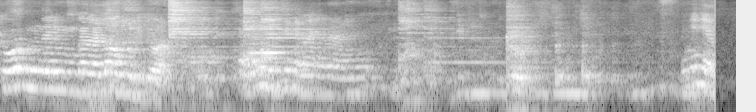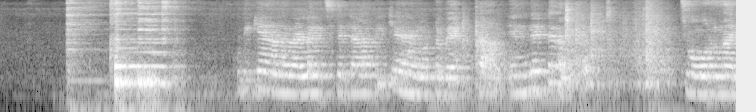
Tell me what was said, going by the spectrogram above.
ചോറുന്നതിന് മുമ്പ് വെള്ളം കുടിക്കുവാണ് കുടിക്കാനുള്ള വെള്ളം വെച്ചിട്ട് തിളപ്പിക്കാൻ അങ്ങോട്ട് വെക്കാം. എന്നിട്ട് നമുക്ക് ചോറുന്നാൻ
